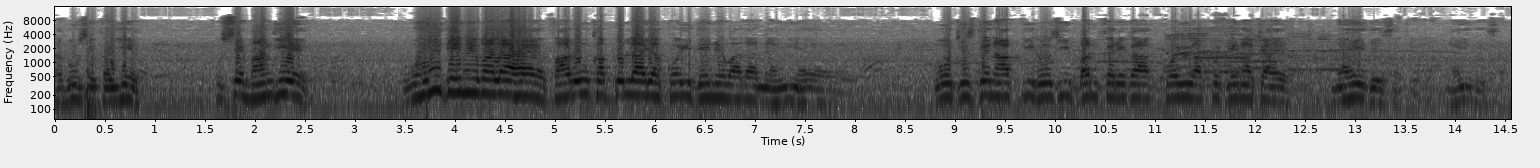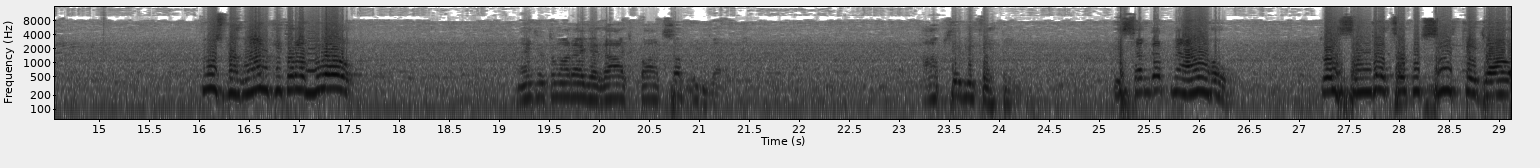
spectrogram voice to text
प्रभु से कहिए, उससे मांगिए, वही देने वाला है, फारूक अब्दुल्ला या कोई देने वाला नहीं है। वो जिस दिन आपकी रोजी बंद करेगा, कोई आपको देना चाहे, नहीं दे सकेगा, नहीं दे सकेगा। उस भगवान की तरफ़ मुड़ो। नहीं तो तुम्हारा यह राजपाट सब उड़ जाएगा आपसे भी कहते हैं, इस संगत में आए हो तो इस संगत से कुछ सीख के जाओ।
